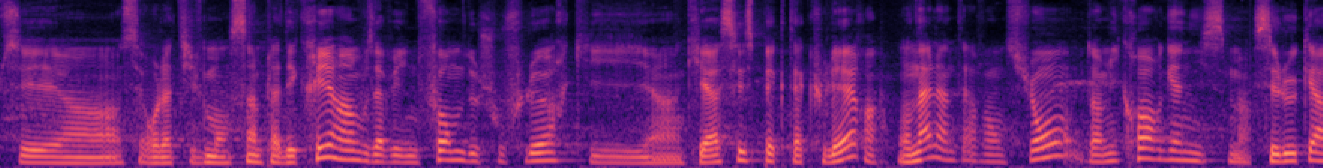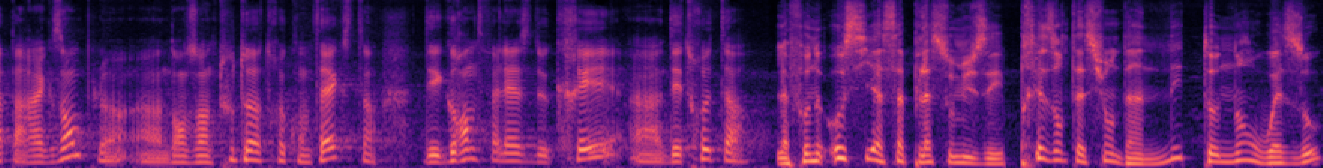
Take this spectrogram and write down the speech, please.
C'est euh, relativement simple à décrire. Hein. Vous avez une forme de chou-fleur qui, euh, qui est assez spectaculaire. On a l'intervention d'un micro-organisme. C'est le cas par exemple, dans un tout autre contexte, des grandes falaises de craie d'Étretat. La faune aussi a sa place au musée. Présentation d'un étonnant oiseau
